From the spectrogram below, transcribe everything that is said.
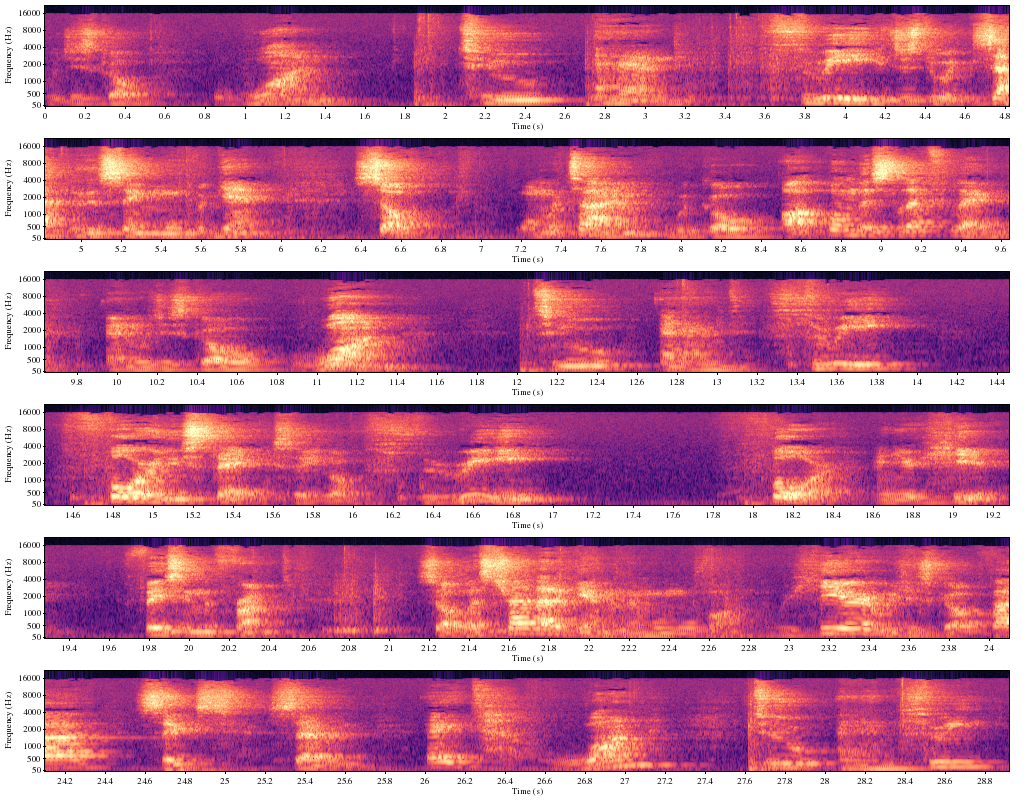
We just go one, two, and three. You just do exactly the same move again. So one more time, we go up on this left leg and we just go one, two, and three, four, you stay. So you go three, four, and you're here, facing the front. So let's try that again and then we'll move on. We're here, we just go five, six, seven, eight, one, two, and three,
